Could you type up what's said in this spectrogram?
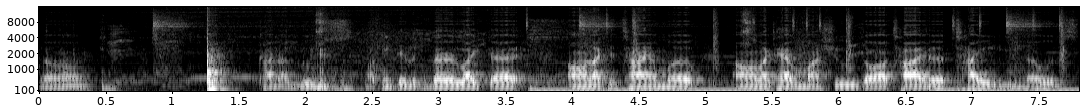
Um, kind of loose. I think they look better like that. I don't like to tie them up. I don't like having my shoes all tied up tight. You know, it's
